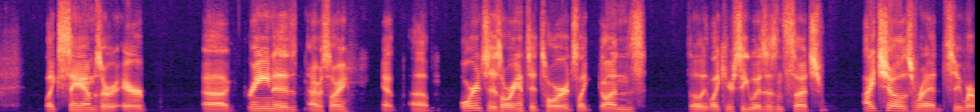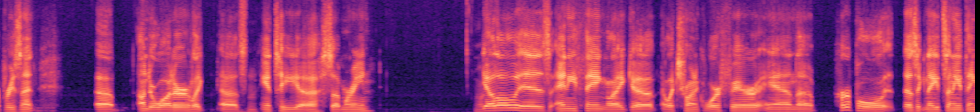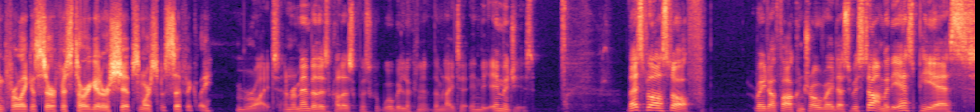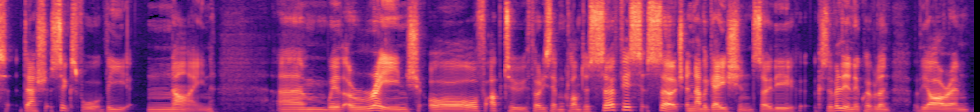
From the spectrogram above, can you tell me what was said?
like SAMs or air. Uh, green is I'm sorry, yeah. Uh, orange is oriented towards like guns, so like your sea whizzes and such. I chose red to represent uh, underwater, like uh, Mm-hmm. anti uh, submarine. Okay. Yellow is anything like uh, electronic warfare, and uh, purple designates anything for like a surface target or ships more specifically. Right, and remember those colours because we'll be looking at them later in the images. Let's blast off. Radar fire control radar. So we're starting with the SPS 64V9 um, with a range of up to 37 kilometers. Surface search and navigation. So the civilian equivalent of the RM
